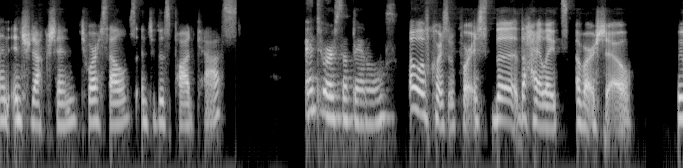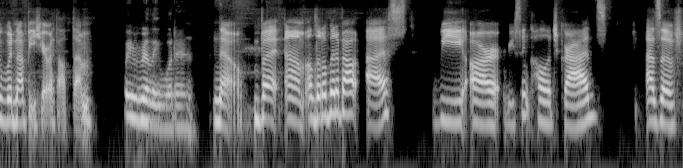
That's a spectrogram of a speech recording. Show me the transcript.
an introduction to ourselves and to this podcast. And to our stuffed animals. Oh, of course, of course, the the highlights of our show. We would not be here without them. We really wouldn't. No, but um, a little bit about us. We are recent college grads as of,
